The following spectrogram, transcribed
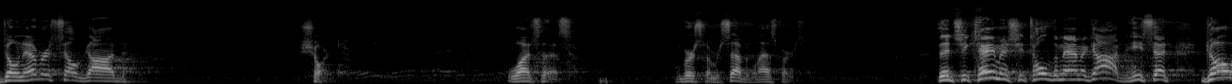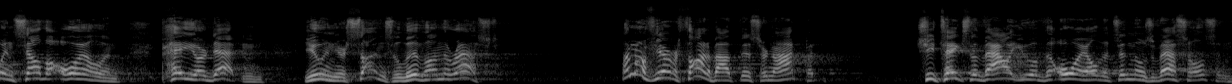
Don't ever sell God short. Watch this. Verse number seven, last verse. Then she came and she told the man of God, and he said, Go and sell the oil and pay your debt, and you and your sons live on the rest. I don't know if you ever thought about this or not, but she takes the value of the oil that's in those vessels and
